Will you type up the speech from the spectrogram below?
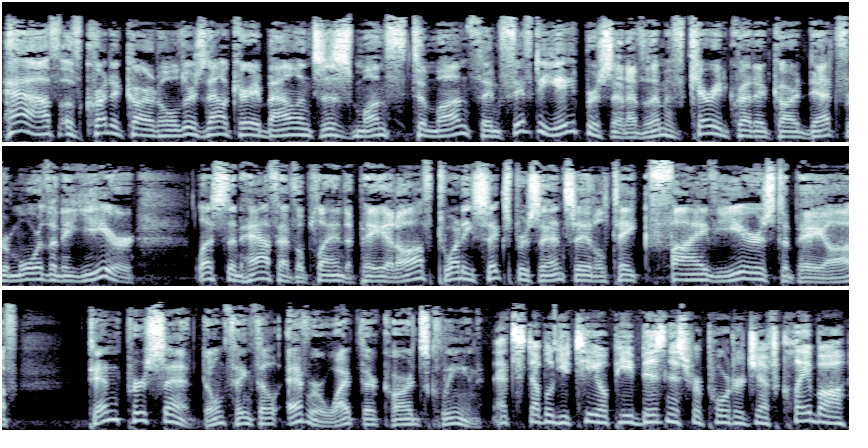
Half of credit card holders now carry balances month to month, and 58% of them have carried credit card debt for more than a year. Less than half have a plan to pay it off. 26% say it'll take five years to pay off. 10% don't think they'll ever wipe their cards clean. That's WTOP business reporter Jeff Clabaugh.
